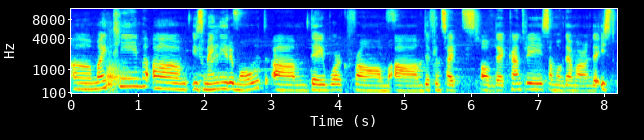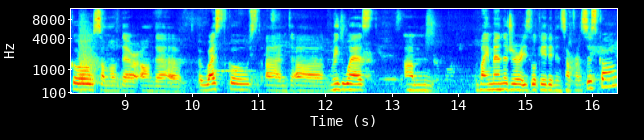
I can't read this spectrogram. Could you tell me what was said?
Uh, my team um, is mainly remote. Um, they work from um, different sides of the country. Some of them are on the East Coast, some of them are on the West Coast and uh, Midwest. Um, my manager is located in San Francisco,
